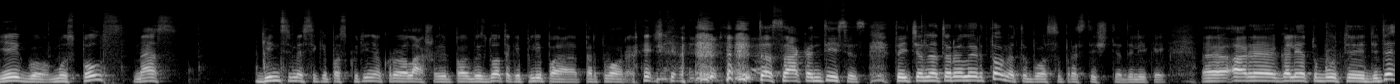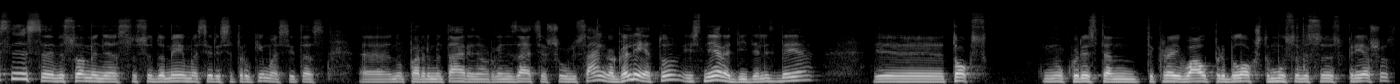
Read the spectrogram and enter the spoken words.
jeigu mus puls, mes ginsimės iki paskutinio kraujo lašo ir pavaizduota kaip lipa per tvorą. reiškia, Tas sakantysis. Tai čia natūralu ir tuo metu buvo suprasti šitie dalykai. E, Ar galėtų būti didesnis visuomenės susidomėjimas ir įsitraukimas į tas e, nu, parlamentarinę organizaciją Šaulių sąjungą? Galėtų, jis nėra didelis beje. E, Toks, nu, kuris ten tikrai wow priblokštų mūsų visus priešus.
